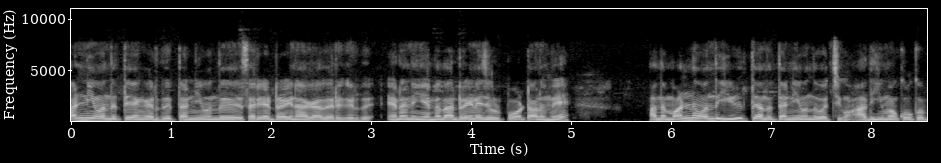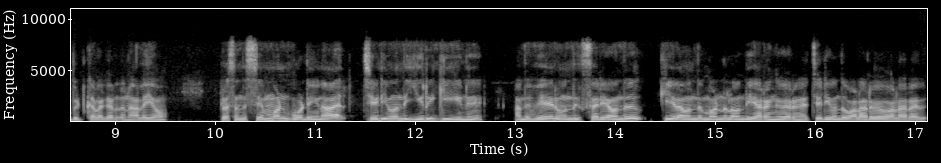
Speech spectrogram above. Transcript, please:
தண்ணி வந்து தேங்கிறது தண்ணி வந்து சரியாக ட்ரைன் ஆகாத இருக்கிறது. ஏன்னா நீங்கள் என்ன தான் ட்ரைனேஜ் போட்டாலுமே அந்த மண் வந்து இழுத்து அந்த தண்ணியை வந்து வச்சுக்கும். அதிகமாக கோகோ பிட் கலக்கிறதுனாலையும் ப்ளஸ் வந்து செம்மண் போட்டிங்கன்னா செடி வந்து இறுக்கிக்கின்னு அந்த வேர் வந்து சரியாக வந்து கீழே வந்து மண்ணில் வந்து இறங்கவே இறங்க செடி வந்து வளரவே வளராது.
